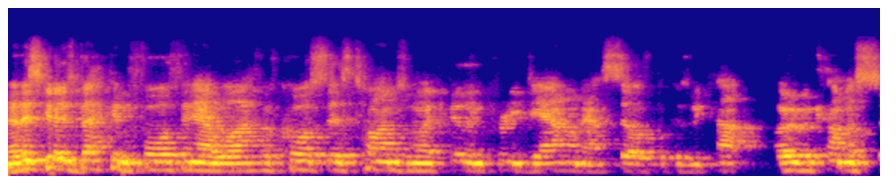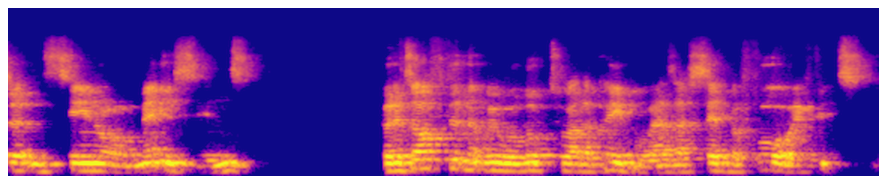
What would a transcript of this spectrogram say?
Now, this goes back and forth in our life. Of course, there's times when we're feeling pretty down on ourselves because we can't overcome a certain sin or many sins. But it's often that we will look to other people. As I said before, if it's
